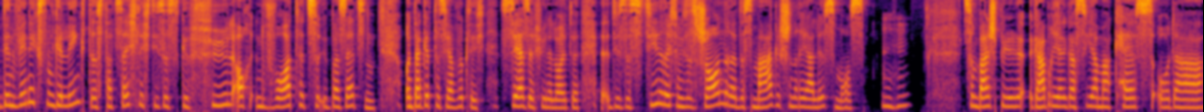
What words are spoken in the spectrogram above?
den wenigsten gelingt es tatsächlich, dieses Gefühl auch in Worte zu übersetzen. Und da gibt es ja wirklich sehr, sehr viele Leute, äh, diese Stilrichtung, dieses Genre des magischen Realismus. Mhm. Zum Beispiel Gabriel Garcia Marquez oder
